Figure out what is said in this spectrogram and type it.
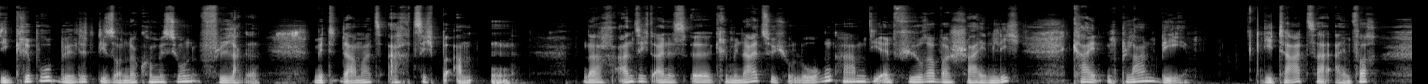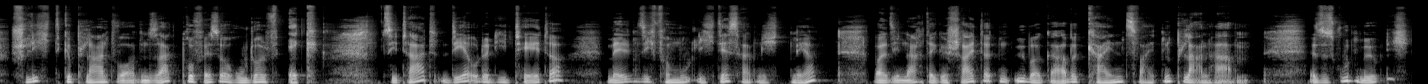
Die Kripo bildet die Sonderkommission Flagge mit damals 80 Beamten. Nach Ansicht eines äh, Kriminalpsychologen haben die Entführer wahrscheinlich keinen Plan B. Die Tat sei einfach schlicht geplant worden, sagt Professor Rudolf Eck. Zitat, der oder die Täter melden sich vermutlich deshalb nicht mehr, weil sie nach der gescheiterten Übergabe keinen zweiten Plan haben. Es ist gut möglich,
